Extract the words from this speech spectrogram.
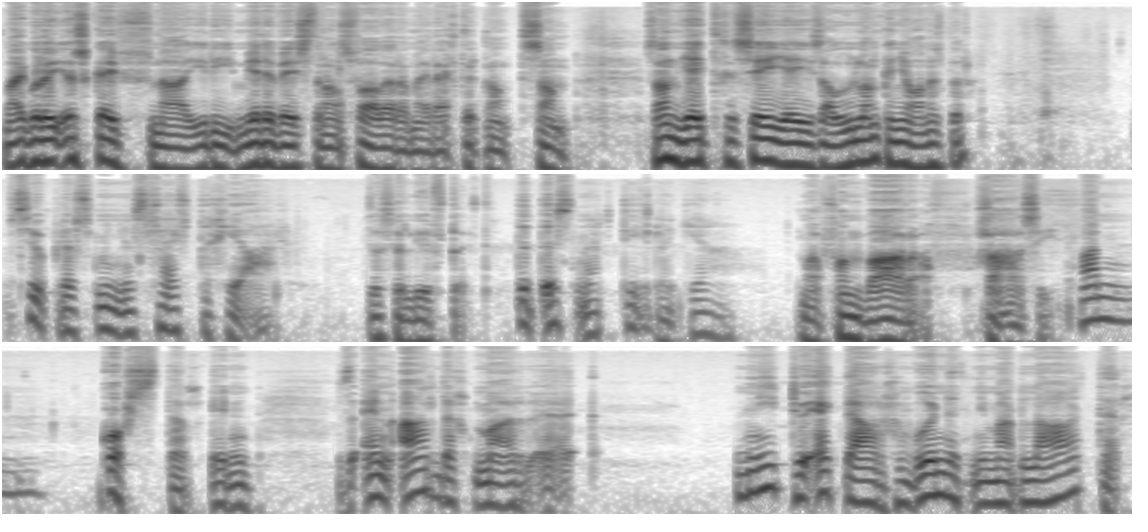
Maar ek wil nou eers kyk na hierdie Midde-Wes-Transvaaler aan my regterkant, San. San, jy het gesê jy is al hoe lank in Johannesburg? So plus minus 50 jaar. Dis 'n leeftyd. Dit is natuurlik, ja. Maar van waar af, Gasie? Van Koster en en aardig, maar uh, nie toe ek daar gewoon het nie, maar later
